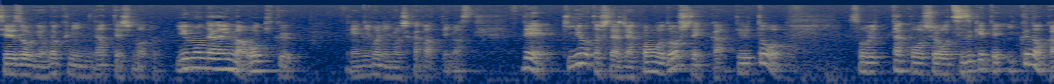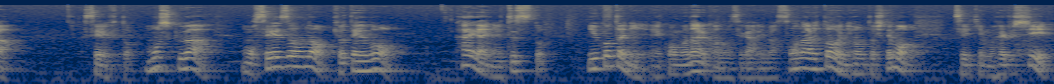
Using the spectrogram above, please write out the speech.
製造業の国になってしまうという問題が今大きく、え日本にのしかかっています。で企業としてはじゃあ今後どうしていくかっていうとそういった交渉を続けていくのか政府ともしくはもう製造の拠点を海外に移すということに今後なる可能性があります。そうなると日本としても税金も減るし、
